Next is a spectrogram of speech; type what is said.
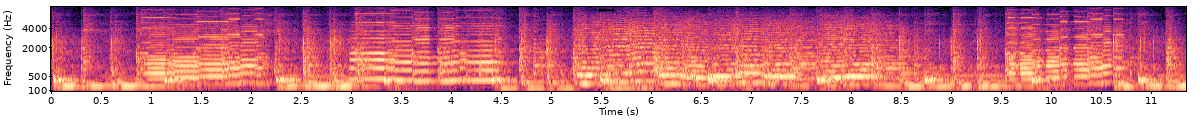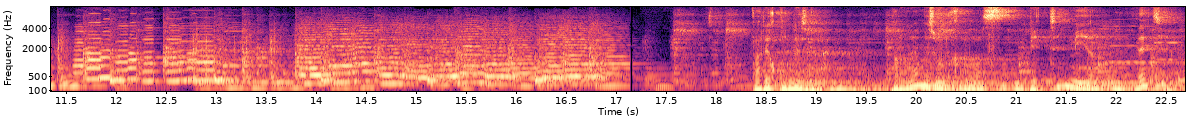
طريق النجاح برنامج خاص بالتنمية الذاتية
